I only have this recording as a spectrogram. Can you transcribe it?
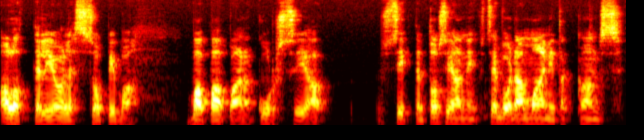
aloittelijoille sopiva vapaa-painokurssi ja sitten tosiaan niin se voidaan mainita kans,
